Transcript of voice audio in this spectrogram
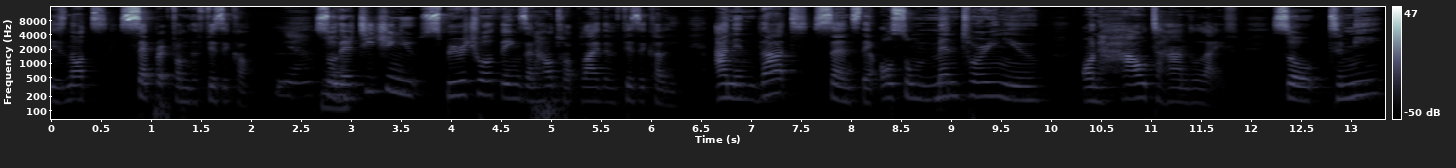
is not separate from the physical. Yeah. So they're teaching you spiritual things and how to apply them physically. And in that sense, they're also mentoring you on how to handle life. So to me,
